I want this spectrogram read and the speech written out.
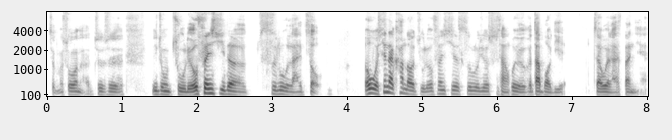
怎么说呢，就是一种主流分析的思路来走。而我现在看到主流分析的思路，就是市场会有一个大暴跌，在未来半年。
